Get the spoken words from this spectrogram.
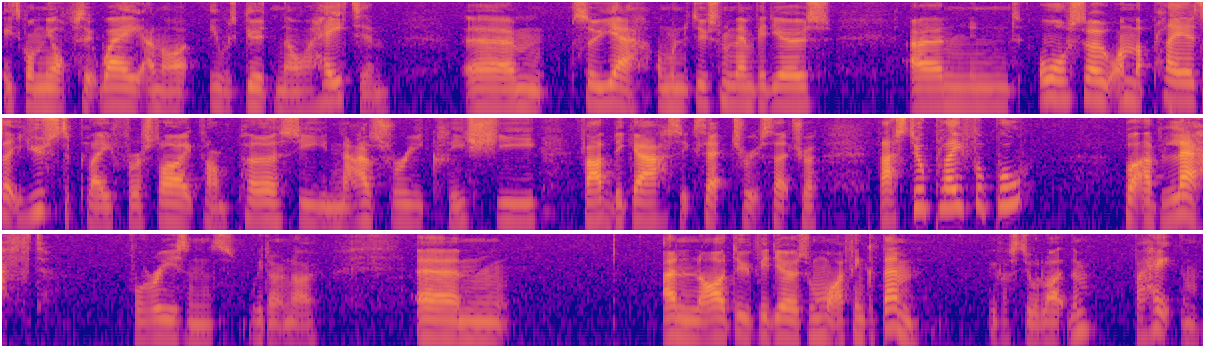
he's gone the opposite way and I, he was good now I hate him. Um, so yeah, I'm gonna do some of them videos and also on the players that used to play for us, like Van Persie, Nasri, Clichy, Fabregas, etc., etc., that still play football, but have left for reasons we don't know. Um, and I'll do videos on what I think of them, if I still like them, if I hate them,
